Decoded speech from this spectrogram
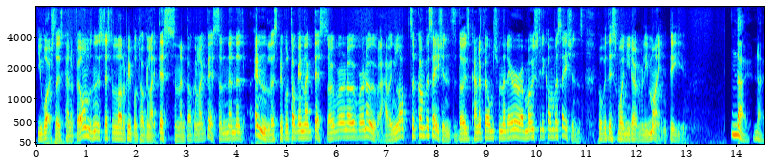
you watch those kind of films and it's just a lot of people talking like this and then talking like this, and then there's endless people talking like this over and over and over, having lots of conversations. Those kind of films from that era are mostly conversations, but with this one, you don't really mind, do you? no, no.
